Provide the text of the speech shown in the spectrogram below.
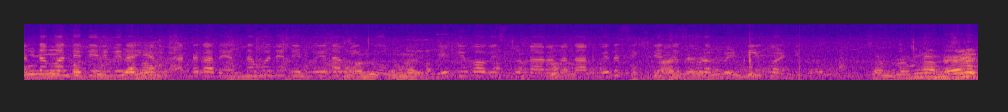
ఎంతమంది దీని మీద అట్ట కాదు ఎంతమంది దీని మీద మీకు ఏకీభవిస్తున్నారన్న దాని మీద సిగ్నేచర్స్ కూడా పెట్టి ఇవ్వండి. మేడం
